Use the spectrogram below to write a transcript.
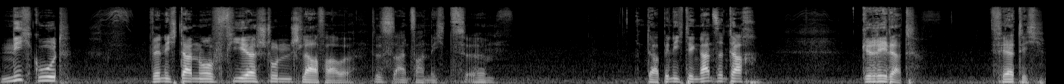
nicht gut, wenn ich dann nur vier Stunden Schlaf habe. Das ist einfach nichts. Ähm, da bin ich den ganzen Tag geredert. Fertig.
